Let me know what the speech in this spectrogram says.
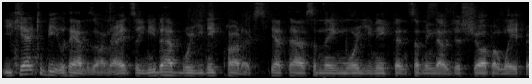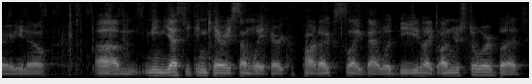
you can't compete with Amazon, right? So you need to have more unique products. You have to have something more unique than something that would just show up on Wayfair. You know, um, I mean, yes, you can carry some Wayfair products like that would be like on your store, but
